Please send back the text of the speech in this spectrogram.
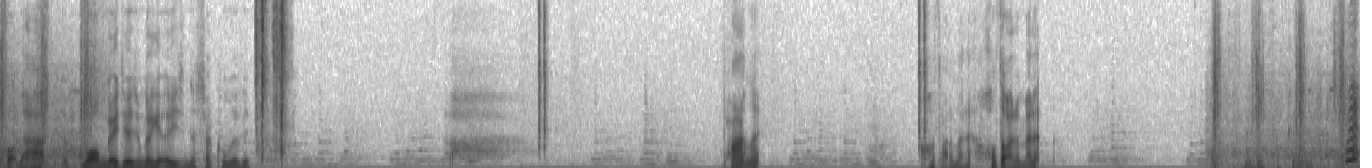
fuck that. What I'm going to do is I'm going to get these in the circle maybe. Apparently... Hold on a minute. Hold on a minute. Where the fuck is it?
